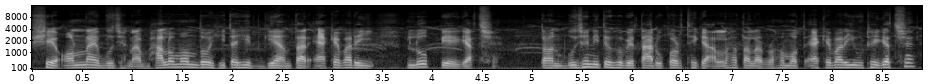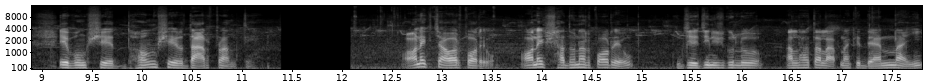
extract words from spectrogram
সে অন্যায় বুঝে না, ভালো মন্দ হিতাহিত জ্ঞান তার একেবারেই লোপ পেয়ে গেছে। তখন বুঝে নিতে হবে তার উপর থেকে আল্লাহ তালার রহমত একেবারেই উঠে গেছে এবং সে ধ্বংসের দ্বার প্রান্তে। অনেক চাওয়ার পরেও, অনেক সাধনার পরেও যে জিনিসগুলো আল্লাহ তালা আপনাকে দেন নাই,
